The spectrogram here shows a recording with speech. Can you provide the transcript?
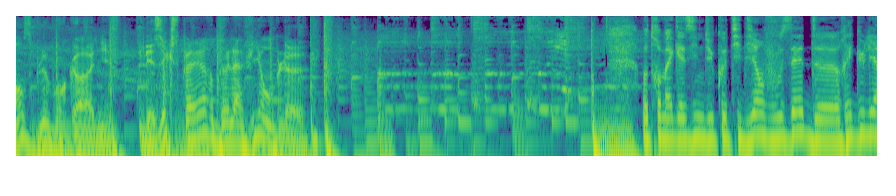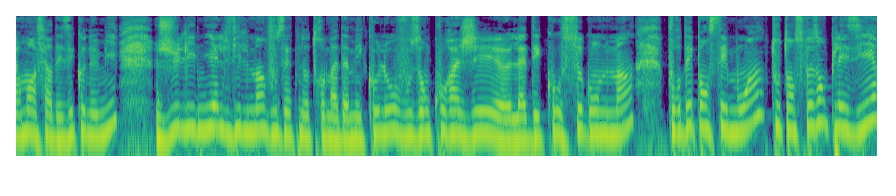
France Bleu Bourgogne, les experts de la vie en bleu. Votre magazine du quotidien vous aide euh, régulièrement à faire des économies. Julie Niel-Villemain, vous êtes notre Madame Écolo. Vous encouragez euh, la déco seconde main pour dépenser moins tout en se faisant plaisir.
